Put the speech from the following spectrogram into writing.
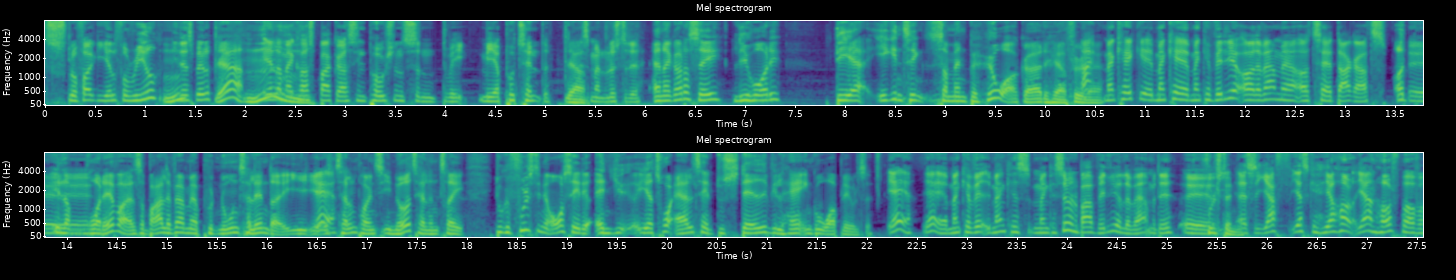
slå folk ihjel for real mm. i det spil. Ja, mm. Eller man kan også bare gøre sine potions sådan, du ved, mere potente, Ja. hvis man har lyst til det. And I gotta say, lige hurtigt, det er ikke en ting, som man behøver at gøre det her, føler Nej, jeg. man kan, ikke, man, kan, man kan vælge at lade være med at tage dark arts. Og, øh, eller whatever, altså bare lad være med at putte nogle talenter i, Ja, ja. ja. talent points i noget talent 3. Du kan fuldstændig overse det, og jeg, tror ærligt talt, du stadig vil have en god oplevelse. Ja, ja, ja, ja. Man, kan, man, kan, man kan simpelthen bare vælge at lade være med det. Øh, Fuldstændig. Altså, jeg, jeg, skal, jeg, holder, jeg er en hofpuffer.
